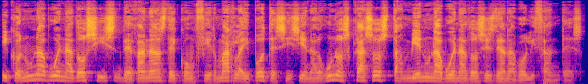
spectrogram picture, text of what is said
y con una buena dosis de ganas de confirmar la hipótesis y en algunos casos también una buena dosis de anabolizantes.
